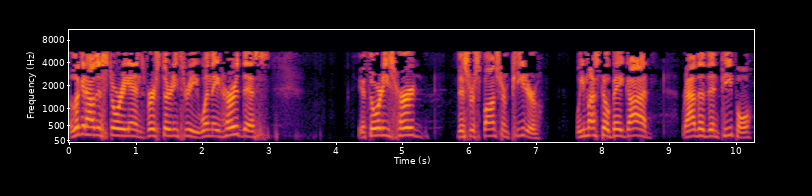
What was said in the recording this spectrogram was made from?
Look at how this story ends. Verse 33. When they heard this, the authorities heard this response from Peter. We must obey God rather than people.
